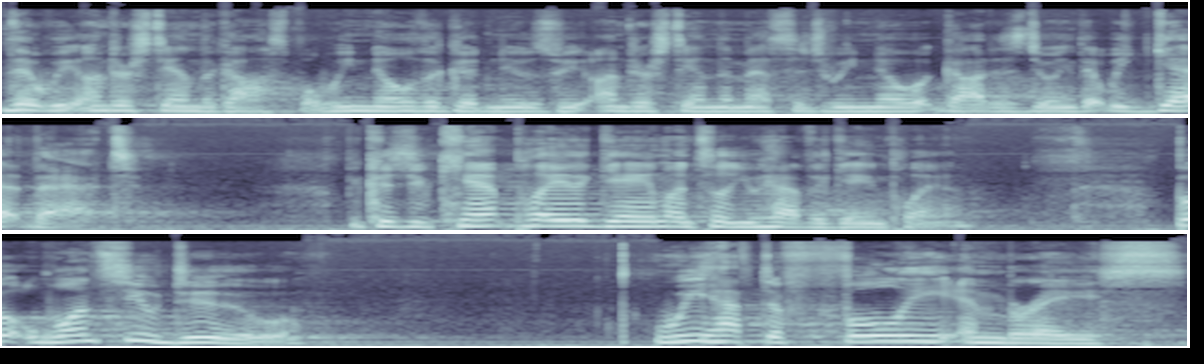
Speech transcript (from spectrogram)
that we understand the gospel. We know the good news. We understand the message. We know what God is doing, that we get that. Because you can't play the game until you have the game plan. But once you do, we have to fully embrace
